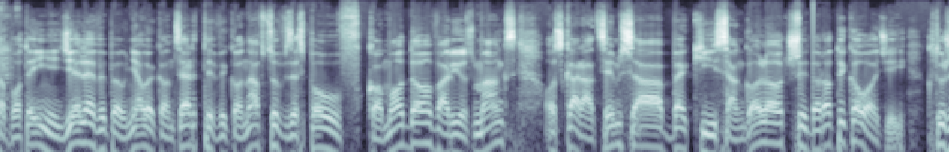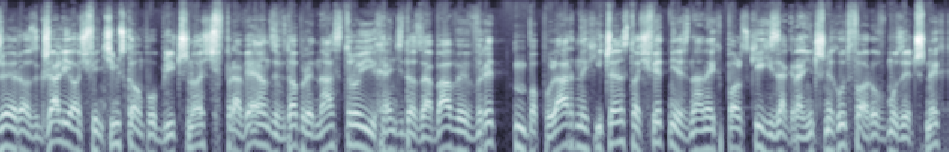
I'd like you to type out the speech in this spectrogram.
Sobotę i niedzielę wypełniały koncerty wykonawców zespołów Komodo, Various Monks, Oskara Cymsa, Becky Sangolo czy Doroty Kołodziej, którzy rozgrzali oświęcimską publiczność, wprawiając w dobry nastrój i chęć do zabawy w rytm popularnych i często świetnie znanych polskich i zagranicznych utworów muzycznych.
